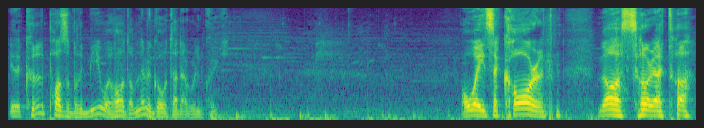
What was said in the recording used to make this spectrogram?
It could it possibly be? Wait, hold on. Let me go to that real quick. Oh wait, it's a car. no, sorry. I thought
